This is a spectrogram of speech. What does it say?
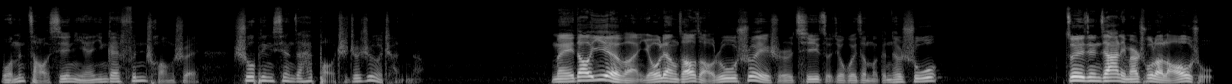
我们早些年应该分床睡，说不定现在还保持着热忱呢。每到夜晚，尤亮早早入睡时，妻子就会这么跟他说：“最近家里面出了老鼠。”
